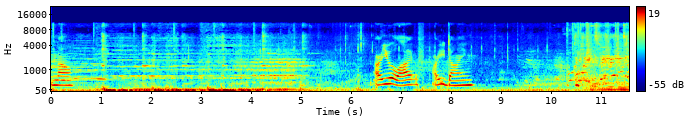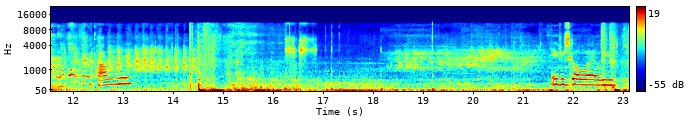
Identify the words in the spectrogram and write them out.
No. Are you alive? Are you dying? Probably. Haters go away, leave.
